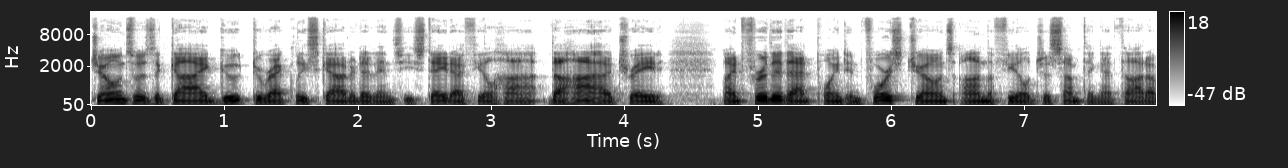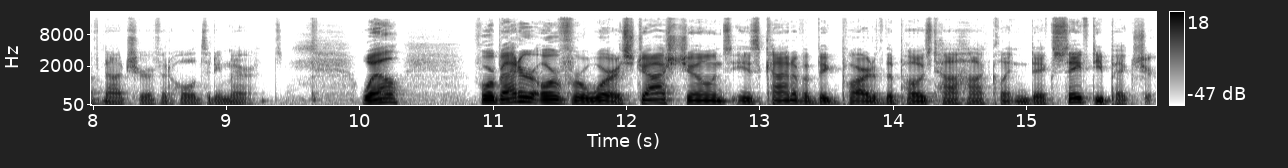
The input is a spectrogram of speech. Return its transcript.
Jones was a guy Goot directly scouted at NC State. I feel ha- the Haha trade might further that point and force Jones on the field, just something I thought of, not sure if it holds any merits. Well, for better or for worse, Josh Jones is kind of a big part of the post Haha Clinton Dix safety picture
